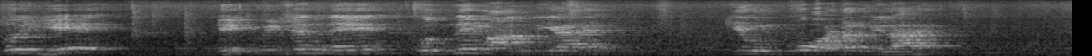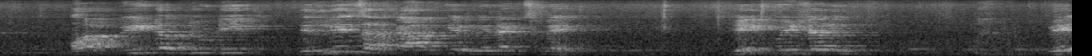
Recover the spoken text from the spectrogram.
तो ये हिक विजन ने खुद ने मान लिया है कि उनको ऑर्डर मिला है और पीडब्ल्यूडी दिल्ली सरकार के मिनट्स में हिक विजन वे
